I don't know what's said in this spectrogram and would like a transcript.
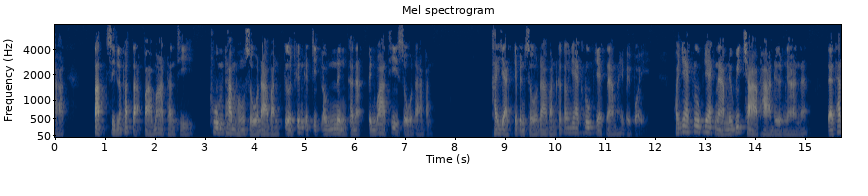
ขาด ตัดศีลพัตตปามาทันที ภูมิธรรมของโสดาบันเกิดขึ้นกับจิตเราหนึ่งขณะเป็นว่าที่โสดาบันใครอยากจะเป็นโสดาบันก็ต้องแยกรูปแยกนามให้บ่อยๆพอแยกรูปแยกนามในวิชาพาเดินงานนะ แต่ถ้า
